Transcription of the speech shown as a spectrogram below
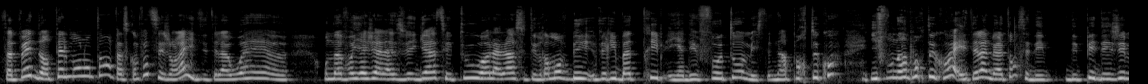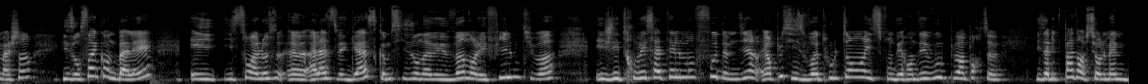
ça peut être dans tellement longtemps, parce qu'en fait ces gens-là, ils étaient là, ouais, euh, on a voyagé à Las Vegas et tout, oh là là, c'était vraiment very bad trip, et il y a des photos, mais c'est n'importe quoi, ils font n'importe quoi, et t'es là, mais attends, c'est des, des, PDG machin, ils ont 50 balais, et ils sont à, euh, à Las Vegas comme s'ils en avaient 20 dans les films, tu vois, et j'ai trouvé ça tellement fou de me dire, et en plus ils se voient tout le temps, ils se font des rendez-vous, peu importe ils habitent pas sur le même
